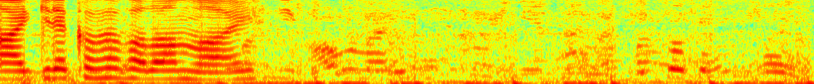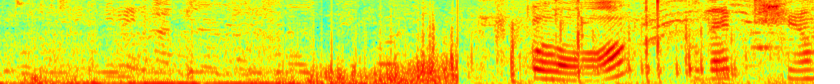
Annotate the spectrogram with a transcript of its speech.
Nargile kafe falan var. Oo, bu da hep düşüyor.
